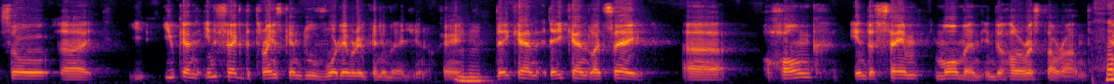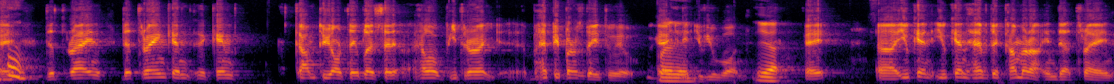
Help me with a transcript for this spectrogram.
so uh, you can, in fact, the trains can do whatever you can imagine. Okay, Mm-hmm. they can they can let's say uh, honk in the same moment in the whole restaurant. Okay, the train the train can can come to your table and say, "Hello, Peter, uh, happy birthday to you." Okay, if you want Yeah. okay uh, you can you can have the camera in the train.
